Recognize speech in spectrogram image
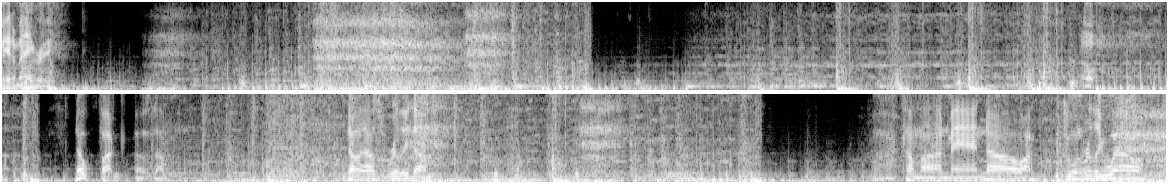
Made him angry. Oh. Nope, fuck. That was dumb. No, that was really dumb. Oh, come on, man. No, I'm doing really well.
